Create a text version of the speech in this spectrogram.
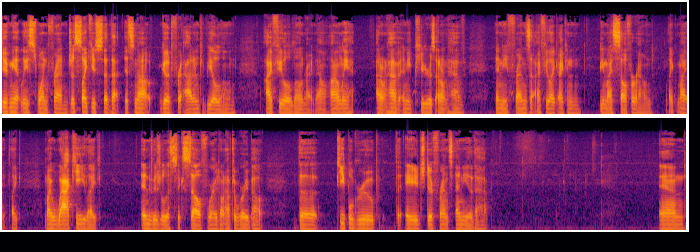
give me at least one friend. Just like you said that it's not good for Adam to be alone. I feel alone right now. I only I don't have any peers. I don't have any friends that I feel like I can be myself around. Like my like my wacky like individualistic self where I don't have to worry about the people group, the age difference, any of that. And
